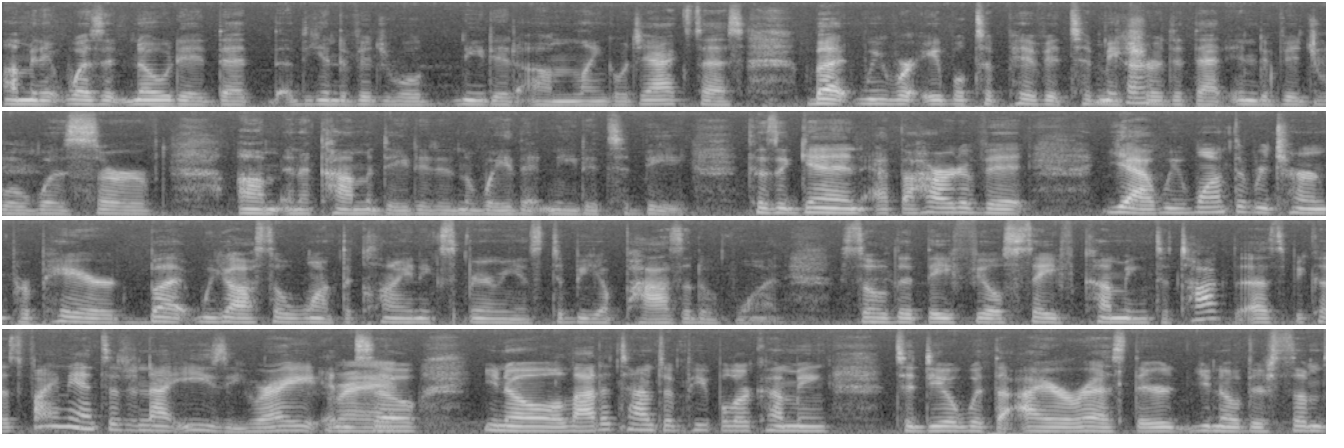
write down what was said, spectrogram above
um, and it wasn't noted that the individual needed um, language access, but we were able to pivot to make Okay. sure that that individual was served um, and accommodated in the way that needed to be. Because again, at the heart of it, yeah, we want the return prepared, but we also want the client experience to be a positive one, so that they feel safe coming to talk to us. Because finances are not easy, right? And Right. so you know, a lot of times when people are coming to deal with the IRS, there, you know, there's some,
